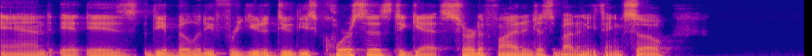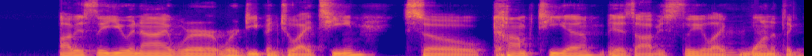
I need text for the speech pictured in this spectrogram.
and it is the ability for you to do these courses to get certified in just about anything. So, obviously, you and I were were deep into IT, so CompTIA is obviously like mm-hmm. one of the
